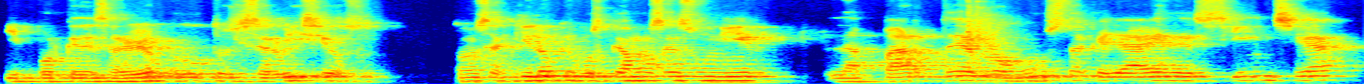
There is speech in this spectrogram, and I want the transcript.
y porque desarrolla productos y servicios. Entonces aquí lo que buscamos es unir la parte robusta que ya hay de ciencia,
